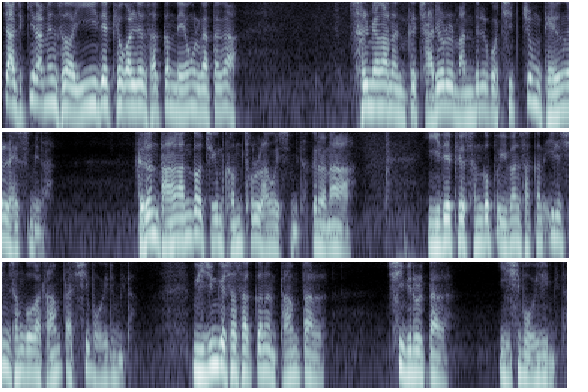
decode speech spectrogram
짜집기라면서 이 대표 관련 사건 내용을 갖다가 설명하는 그 자료를 만들고 집중 대응을 했습니다. 그런 방안도 지금 검토를 하고 있습니다. 그러나 이 대표 선거법 위반 사건 1심 선고가 다음 달 15일입니다. 위중교사 사건은 다음 달 11월 달 25일입니다.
